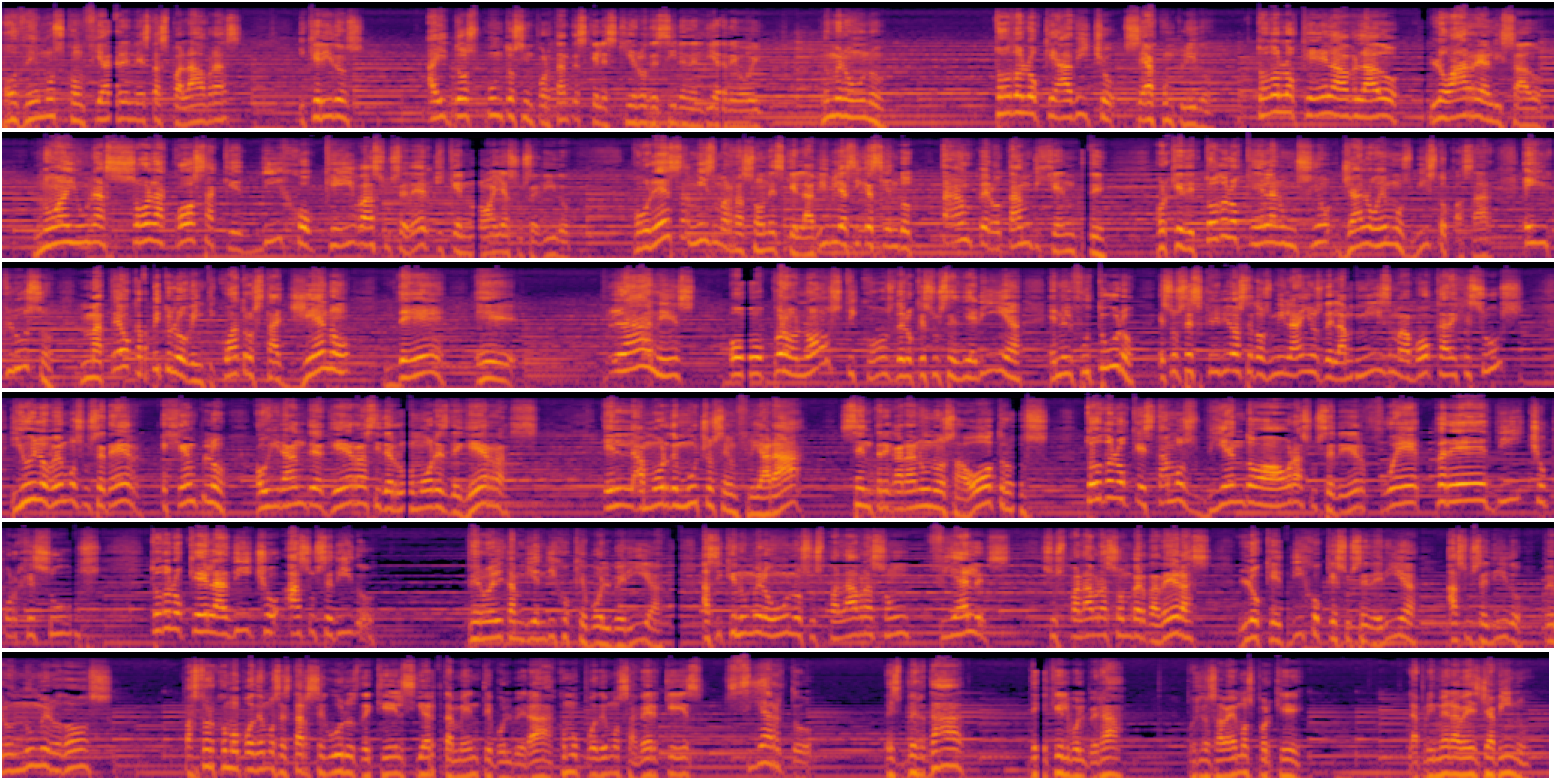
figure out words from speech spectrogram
¿Podemos confiar en estas palabras? Y queridos, hay dos puntos importantes que les quiero decir en el día de hoy. Número uno, todo lo que ha dicho se ha cumplido. Todo lo que Él ha hablado lo ha realizado. No hay una sola cosa que dijo que iba a suceder y que no haya sucedido. Por esa misma razón es que la Biblia sigue siendo tan pero tan vigente. Porque de todo lo que él anunció ya lo hemos visto pasar. E incluso Mateo capítulo 24 está lleno de eh, planes o pronósticos de lo que sucedería en el futuro. Eso se escribió hace dos mil años de la misma boca de Jesús. Y hoy lo vemos suceder. Ejemplo, oirán de guerras y de rumores de guerras. El amor de muchos se enfriará, se entregarán unos a otros. Todo lo que estamos viendo ahora suceder fue predicho por Jesús. Todo lo que Él ha dicho ha sucedido pero él también dijo que volvería. Así que número uno, sus palabras son fieles, sus palabras son verdaderas. Lo que dijo que sucedería ha sucedido. Pero número dos, Pastor, ¿cómo podemos estar seguros de que Él ciertamente volverá? ¿Cómo podemos saber que es cierto, es verdad de que Él volverá? Pues lo sabemos porque la primera vez ya vino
